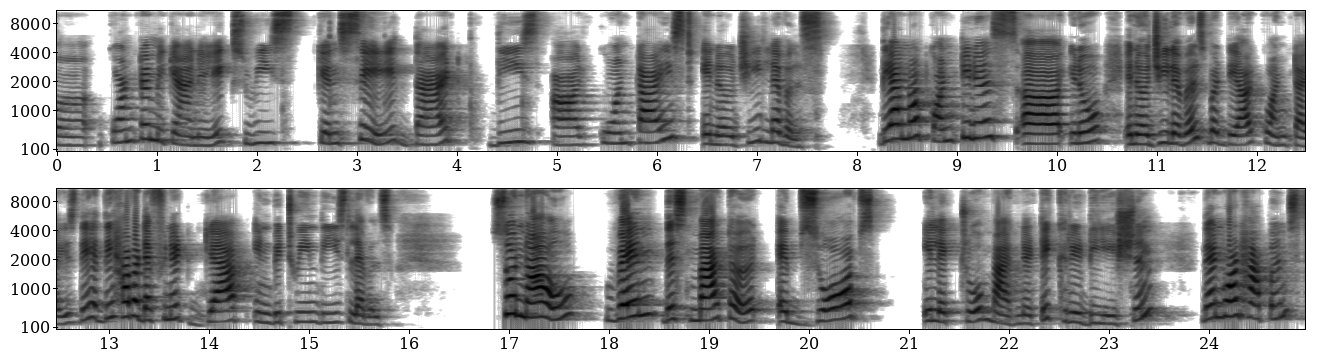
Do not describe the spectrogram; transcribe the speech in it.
uh, quantum mechanics, we can say that these are quantized energy levels. They are not continuous, uh, you know, energy levels, but they are quantized. They, they have a definite gap in between these levels. So now, when this matter absorbs electromagnetic radiation, then what happens?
